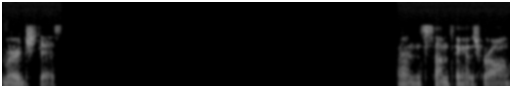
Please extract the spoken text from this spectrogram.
merge this. And something is wrong.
